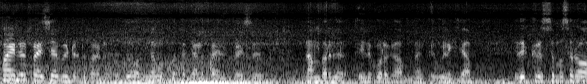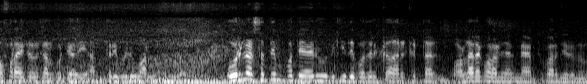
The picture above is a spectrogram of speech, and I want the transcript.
ഫൈനൽ പ്രൈസ് വീണ്ടും എടുത്ത് പറയുന്നത് ഇത് ഒന്ന് മുപ്പത്തഞ്ചാണ് ഫൈനൽ പ്രൈസ് നമ്പറിൽ ഇതിൽ കൊടുക്കാം. നിങ്ങൾക്ക് വിളിക്കാം. ഇത് ക്രിസ്മസ് ഒരു ഓഫറായിട്ടാണ് കണക്കൂട്ടിയാൽ മതി. അത്രയും ഒരു വൺ ഒരു ലക്ഷത്തി മുപ്പത്തിയായിരം രൂപയ്ക്ക് ഇതേപോലെ ഒരു കാർ കിട്ടാൻ വളരെ കുറവാണ് ഞാൻ നേരത്തെ പറഞ്ഞിരുന്നു.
